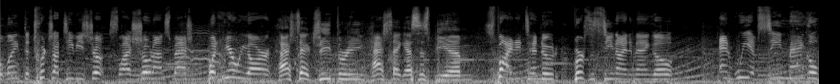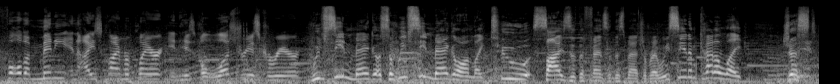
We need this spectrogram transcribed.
link to twitch.tv show, slash showdown smash. But here we are, Hashtag G3, hashtag SSBM. Spy Nintendude versus C9 Mango. And we have seen Mango fall to many an Ice Climber player in his illustrious career. We've seen Mango, so we've seen Mango on like two sides of the fence in this matchup, right? We've seen him kind of like just,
